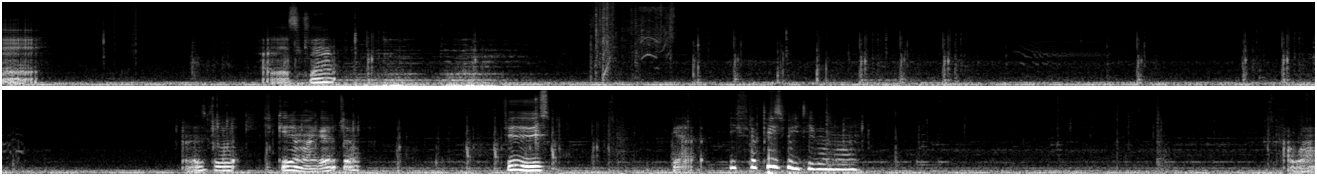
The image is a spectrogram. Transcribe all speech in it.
Äh. Alles klar. Klar. Ich gehe mal, gell? Ciao. Tschüss. Ja, ich verpiss mich lieber mal. Aua.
